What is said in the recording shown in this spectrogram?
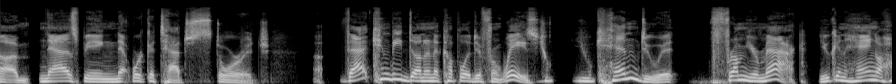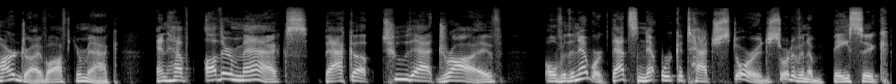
um, NAS being network attached storage. Uh, that can be done in a couple of different ways. You you can do it from your Mac. You can hang a hard drive off your Mac and have other Macs back up to that drive over the network. That's network attached storage, sort of in a basic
